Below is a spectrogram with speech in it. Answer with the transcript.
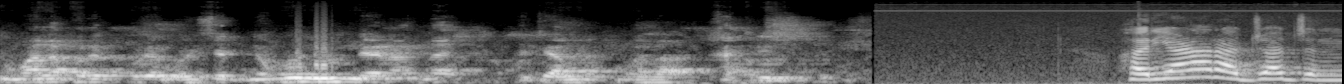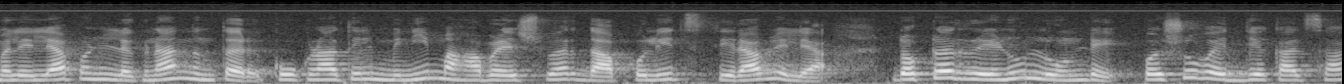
तुम्हाला परत पुढे भविष्यात निवडून येऊन देणार नाही त्याची आम्ही तुम्हाला खात्री देतो. हरियाणा राज्यात जन्मलेल्या पण लग्नानंतर कोकणातील मिनी महाबळेश्वर दापोलीत स्थिरावलेल्या डॉक्टर रेणू लोंढे पशुवैद्यकाचा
